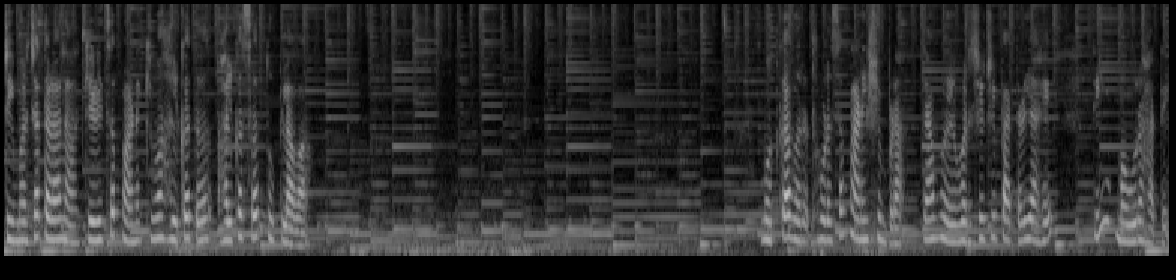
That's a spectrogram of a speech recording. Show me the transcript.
स्टीमरच्या तळाला केळीचं पान किंवा हलकत हलकसं तूप लावा. मोदकावर थोडंसं पाणी शिंपडा. त्यामुळे वरची जी पातळी आहे ती मऊ राहते.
